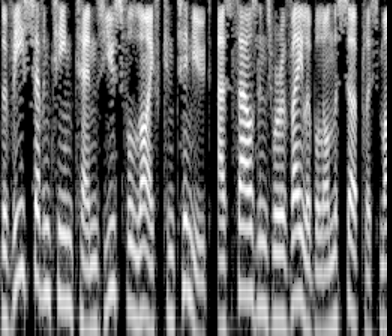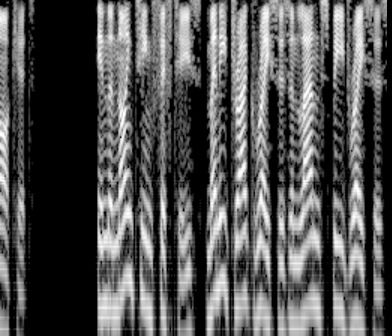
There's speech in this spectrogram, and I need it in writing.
The V1710's useful life continued, as thousands were available on the surplus market. In the 1950s, many drag racers and land speed racers,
